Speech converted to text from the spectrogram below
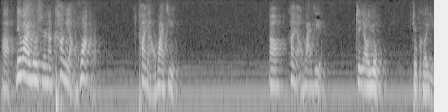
啊，另外就是呢，抗氧化的抗氧化剂啊，抗氧化剂这要用就可以。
